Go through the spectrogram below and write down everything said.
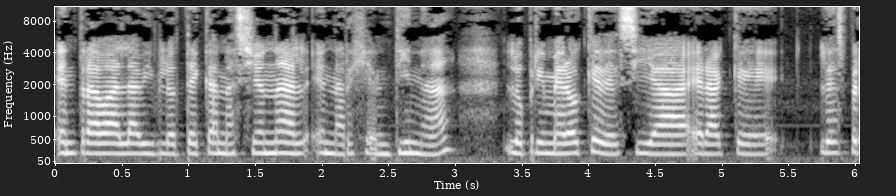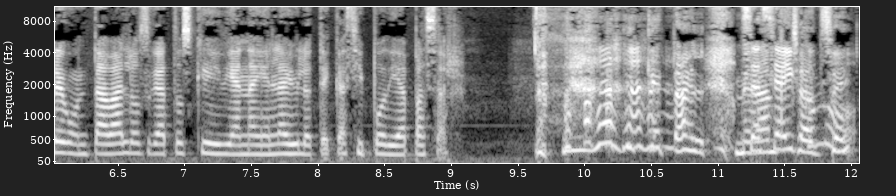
entraba a la Biblioteca Nacional en Argentina, lo primero que decía era que les preguntaba a los gatos que vivían ahí en la biblioteca si podía pasar. ¿Qué tal? o sea, si hay como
